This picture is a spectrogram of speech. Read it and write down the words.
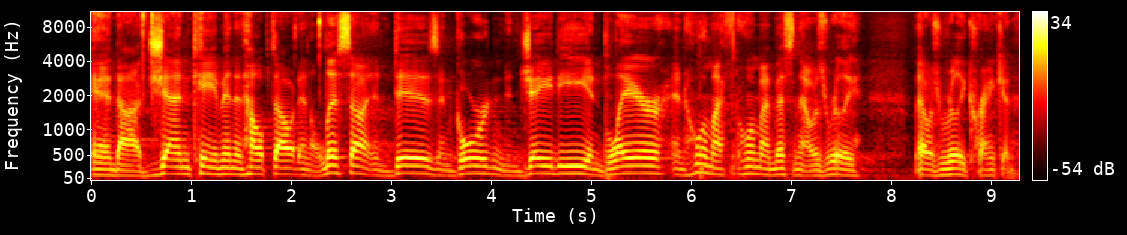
and uh, Jen came in and helped out, and Alyssa and Diz and Gordon and JD and Blair and who am I who am I missing? That was really that was really cranking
